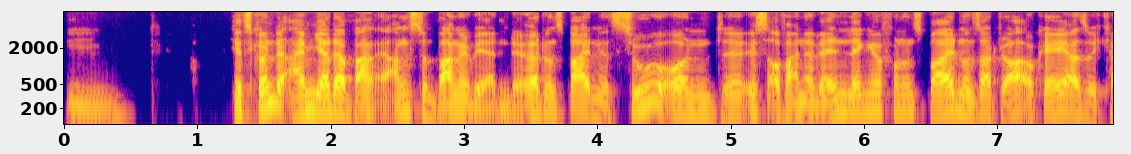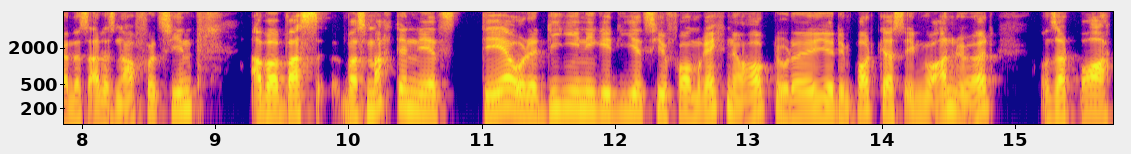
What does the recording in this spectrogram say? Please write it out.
Mhm. Jetzt könnte einem ja da Angst und Bange werden. Der hört uns beiden jetzt zu und äh, ist auf einer Wellenlänge von uns beiden und sagt, ja, okay, also ich kann das alles nachvollziehen. Aber was, was macht denn jetzt der oder diejenige, die jetzt hier vorm Rechner hockt oder hier den Podcast irgendwo anhört und sagt, boah,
